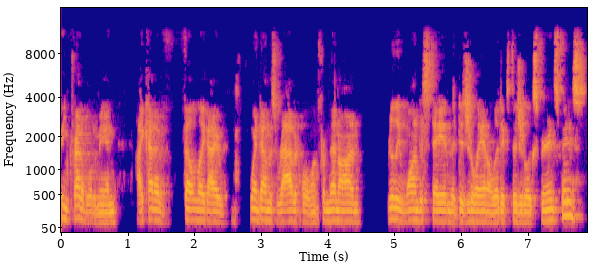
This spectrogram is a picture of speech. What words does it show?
incredible to me. And I kind of felt like I went down this rabbit hole, and from then on, really wanted to stay in the digital analytics, digital experience space.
